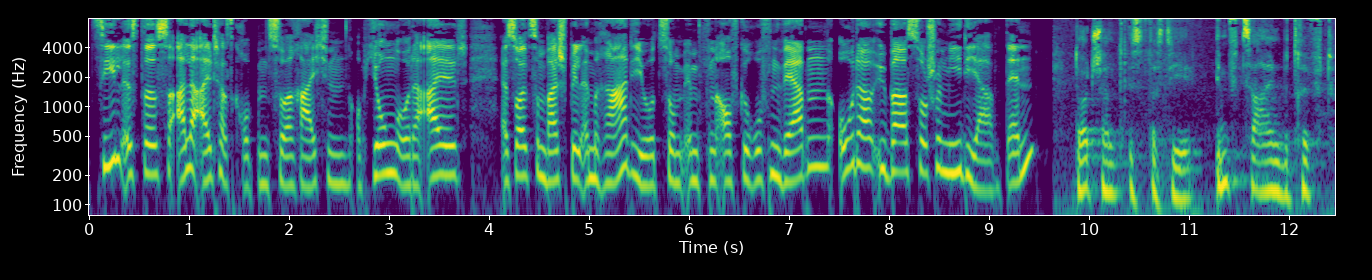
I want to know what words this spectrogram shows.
Ziel ist es, alle Altersgruppen zu erreichen, ob jung oder alt. Es soll zum Beispiel im Radio zum Impfen aufgerufen werden oder über Social Media. Denn Deutschland ist, was die Impfzahlen betrifft,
